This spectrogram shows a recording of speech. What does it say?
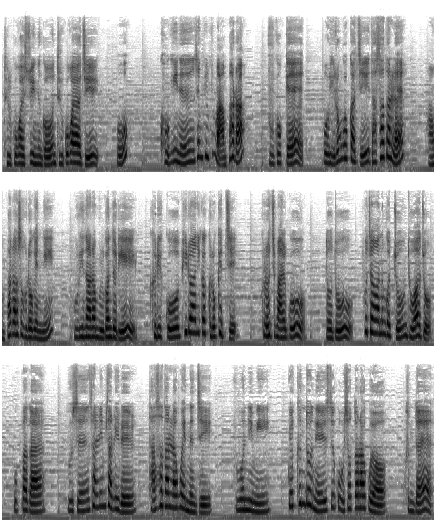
들고 갈 수 있는 건 들고 가야지. 뭐? 거기는 생필품 안 팔아? 무겁게 뭘 이런 것까지 다 사달래? 안 팔아서 그러겠니? 우리나라 물건들이 그립고 필요하니까 그렇겠지. 그러지 말고 너도 포장하는 것 좀 도와줘. 오빠가 무슨 살림살이를 다 사달라고 했는지 부모님이 꽤 큰 돈을 쓰고 오셨더라고요. 근데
